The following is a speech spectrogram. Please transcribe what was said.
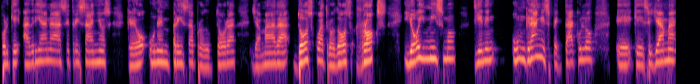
porque Adriana hace tres años creó una empresa productora llamada 242 Rocks y hoy mismo tienen un gran espectáculo eh, que se llama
